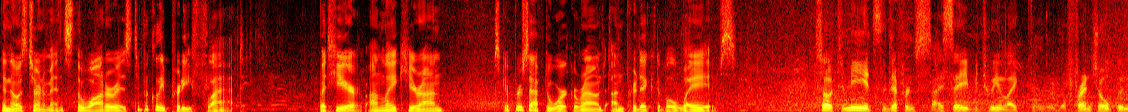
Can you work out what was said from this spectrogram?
In those tournaments, the water is typically pretty flat. But here, on Lake Huron, skippers have to work around unpredictable waves. So to me, it's the difference I say between like the, the French Open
